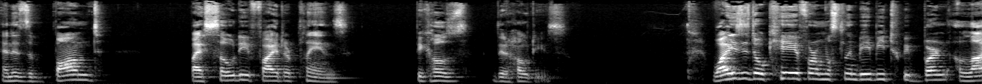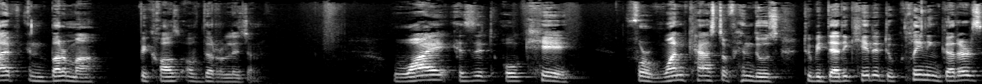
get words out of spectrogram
and is bombed by Saudi fighter planes because they're Houthis? Why is it okay for a Muslim baby to be burned alive in Burma because of their religion? Why is it okay for one caste of Hindus to be dedicated to cleaning gutters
